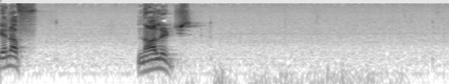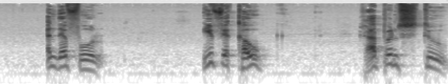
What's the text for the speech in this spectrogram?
enough knowledge. And therefore, if a cow happens to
